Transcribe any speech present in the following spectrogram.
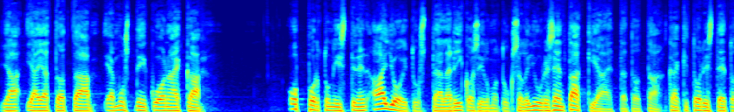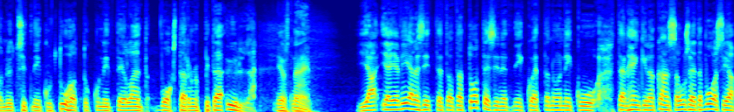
Ja, ja, ja, tota, ja musta niin kuin on aika opportunistinen ajoitus tällä rikosilmoituksella juuri sen takia, että tota, kaikki todisteet on nyt sitten niin tuhottu, kun niitä ei ole vuoksi tarvinnut pitää yllä. Just näin. Ja, ja, ja vielä sitten tota, totesin, että, niinku, että no, niinku, tämän henkilön kanssa useita vuosia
